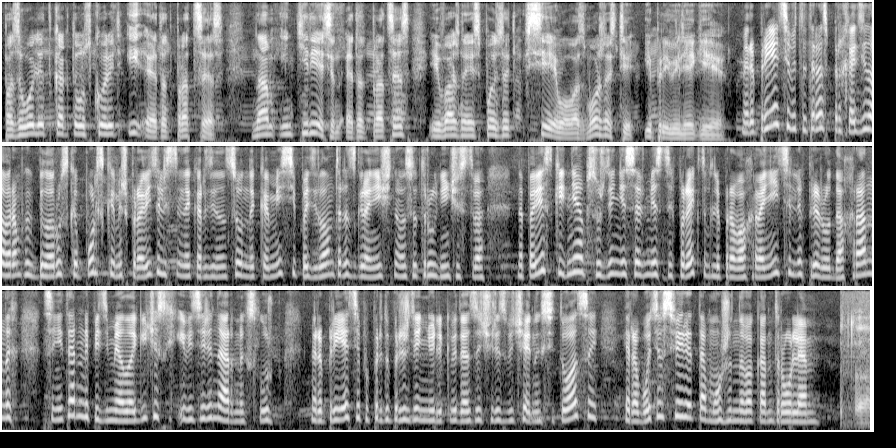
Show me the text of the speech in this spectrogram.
позволит как-то ускорить и этот процесс. Нам интересен этот процесс и важно использовать все его возможности и привилегии. Мероприятие в этот раз проходило в рамках Белорусско-Польской межправительственной координационной комиссии по делам трансграничного сотрудничества. На повестке дня обсуждение совместных проектов для правоохранительных, природоохранных, санитарно-эпидемиологических и ветеринарных служб, мероприятия по предупреждению ликвидации чрезвычайных ситуаций и работе в сфере таможенного контроля. Это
